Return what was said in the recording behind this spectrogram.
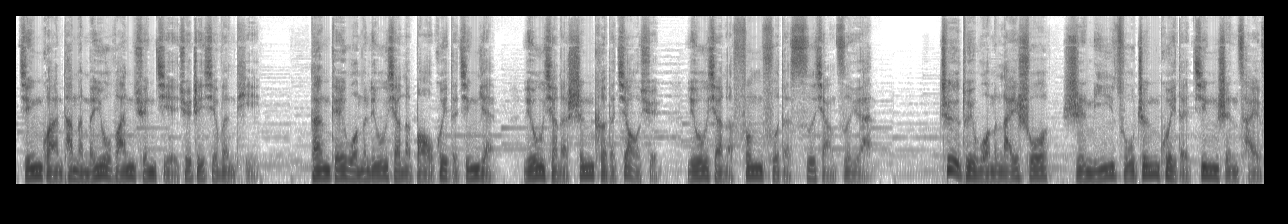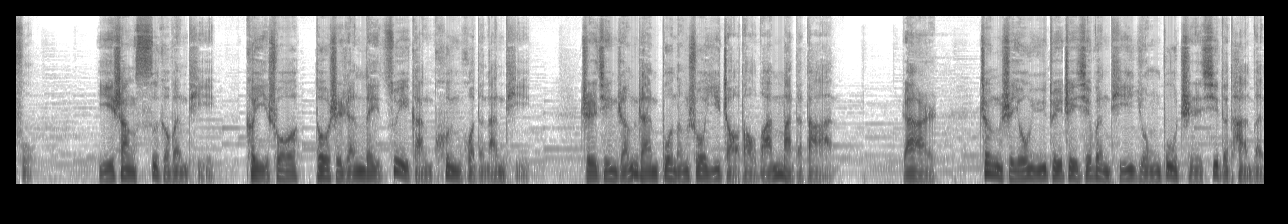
尽管他们没有完全解决这些问题。但给我们留下了宝贵的经验，留下了深刻的教训，留下了丰富的思想资源，这对我们来说是弥足珍贵的精神财富。以上四个问题可以说都是人类最感困惑的难题，至今仍然不能说已找到完满的答案。然而，正是由于对这些问题永不止息的探问，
